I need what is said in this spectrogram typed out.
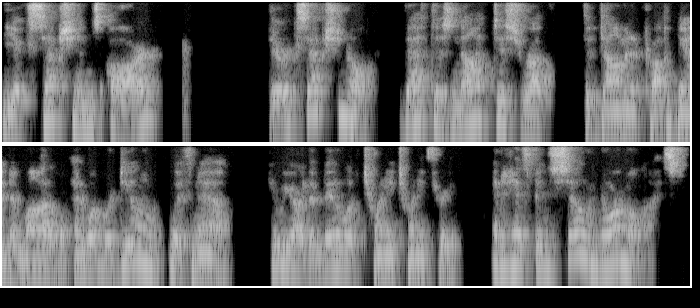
the exceptions are they're exceptional. That does not disrupt the dominant propaganda model. And what we're dealing with now, here we are, the middle of 2023, and it has been so normalized.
